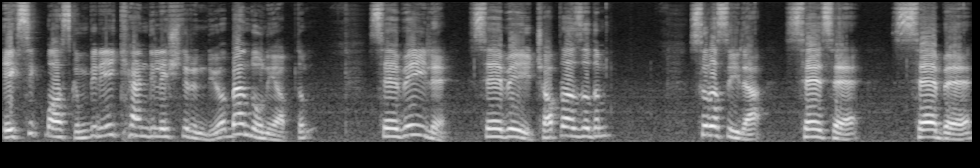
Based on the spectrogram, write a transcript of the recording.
eksik baskın bireyi kendileştirin diyor. Ben de onu yaptım. SB ile SB'yi çaprazladım. Sırasıyla SS, SB,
